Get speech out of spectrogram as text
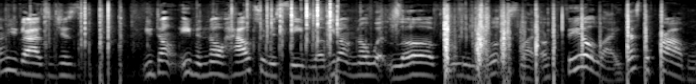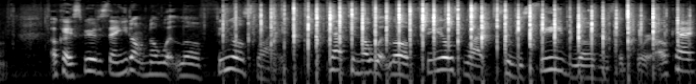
Some of you guys just you don't even know how to receive love. You don't know what love really looks like or feel like. That's the problem. Okay, Spirit is saying you don't know what love feels like. You have to know what love feels like to receive love and support. Okay,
